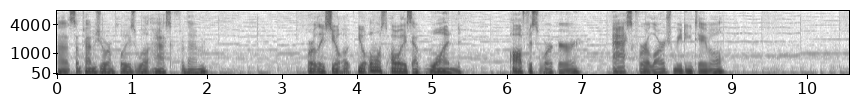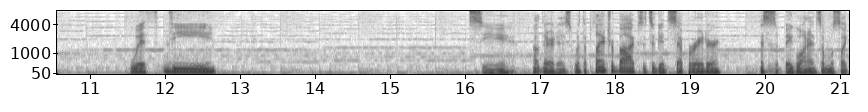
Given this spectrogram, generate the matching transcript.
Uh, sometimes your employees will ask for them. Or at least you'll you'll almost always have one office worker ask for a large meeting table. With the let's see. Oh, there it is. With the planter box, it's a good separator. This is a big one. It's almost like,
